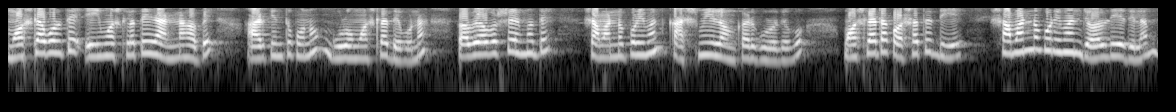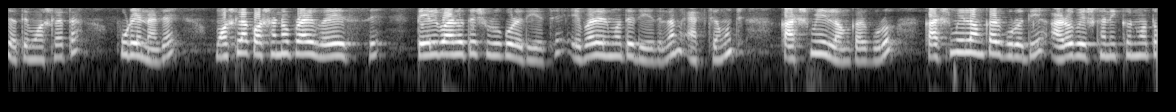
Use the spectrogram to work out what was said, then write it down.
মশলা বলতে এই মশলাতেই রান্না হবে, আর কিন্তু কোনো গুঁড়ো মশলা দেব না। তবে অবশ্যই এর মধ্যে সামান্য পরিমাণ কাশ্মীরি লঙ্কার গুঁড়ো দেবো। মশলাটা কষাতে দিয়ে সামান্য পরিমাণ জল দিয়ে দিলাম যাতে মশলাটা পুড়ে না যায়। মশলা কষানো প্রায় হয়ে এসছে, তেল বার হতে শুরু করে দিয়েছে। এবার এর মধ্যে দিয়ে দিলাম এক চামচ কাশ্মীরি লঙ্কার গুঁড়ো। কাশ্মীরি লঙ্কার গুঁড়ো দিয়ে আরও বেশ খানিক্ষণ মতো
